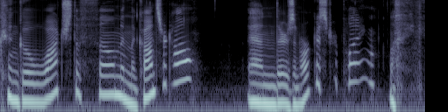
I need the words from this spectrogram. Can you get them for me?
can go watch the film in the concert hall, and there's an orchestra playing?" Like,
